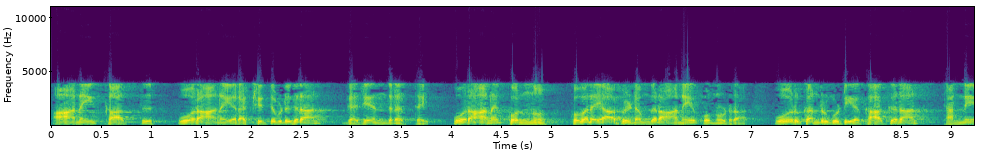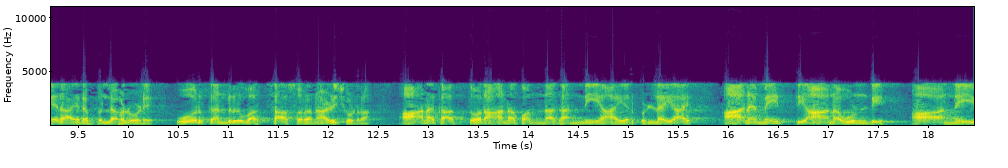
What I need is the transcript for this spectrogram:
ஆனை காத்து ஓர் ஆணையை ரட்சித்து விடுகிறான் கஜேந்திரத்தை. ஓர் ஆனை கொன்னு குவலையாபிடம்ங்கிற ஆனையை கொன்னுடுறான். ஒரு கன்று குட்டியை காக்குறான் தன்னேராயிரம் பிள்ளைகளோட. ஓர் கன்று வத்சாசுரனை அழிச்சு விடுறான் ஆன காத்தோர் ஆன கொன்னது அந்நியாயர் பிள்ளையாய் ஆன மேய்த்தி ஆன உண்டி ஆ நெய்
